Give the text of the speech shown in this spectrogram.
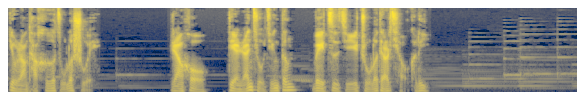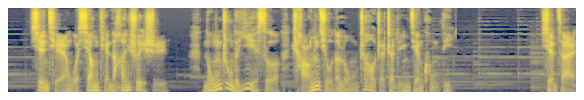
又让他喝足了水，然后点燃酒精灯，为自己煮了点巧克力。先前我香甜的酣睡时，浓重的夜色长久地笼罩着这林间空地。现在，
